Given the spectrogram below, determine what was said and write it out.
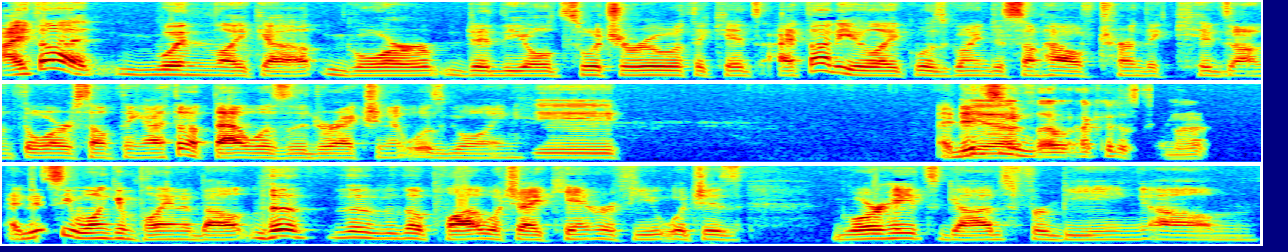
I thought when like uh, Gorr did the old switcheroo with the kids, I thought he like was going to somehow turn the kids on Thor or something. I thought that was the direction it was going. Mm, I did yeah, see I could have seen that. I did see one complaint about the, the the plot, which I can't refute, which is Gorr hates gods for being um,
